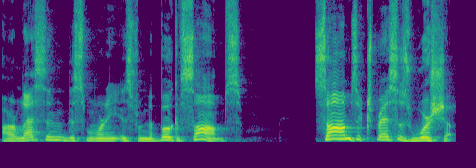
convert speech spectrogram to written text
Our lesson this morning is from the book of Psalms. Psalms expresses worship.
